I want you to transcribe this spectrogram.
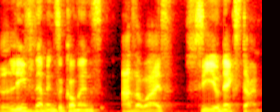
leave them in the comments. Otherwise, see you next time.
